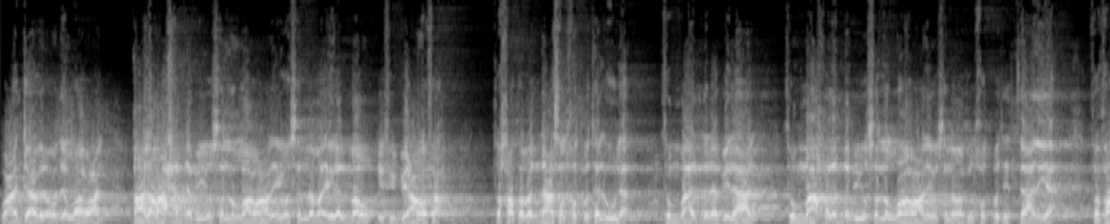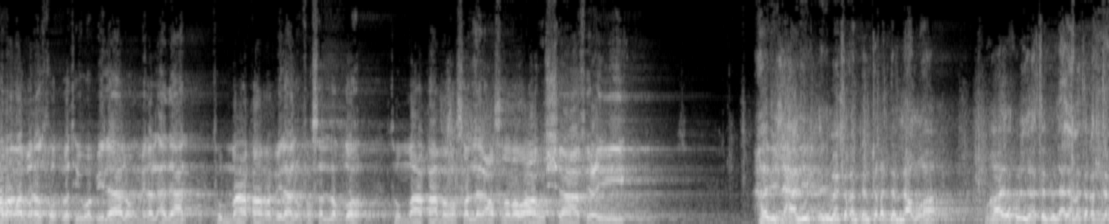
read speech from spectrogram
وعن جابر رضي الله عنه قال راح النبي صلى الله عليه وسلم إلى الموقف بعرفة فخطب الناس الخطبة الأولى ثم أذن بلال ثم أخذ النبي صلى الله عليه وسلم في الخطبة الثانية ففرغ من الخطبة وبلال من الأذان ثم أقام بلال فصلى الظهر ثم أقام فصلى العصر رواه الشافعي. هذه الأحاديث مثل ما تقدم تقدم بعضها وهذا كلها تدل على ما تقدم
